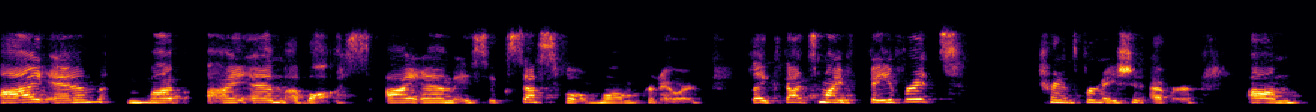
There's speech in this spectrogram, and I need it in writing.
I am my I am a boss. I am a successful mompreneur. Like that's my favorite transformation ever. Um,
